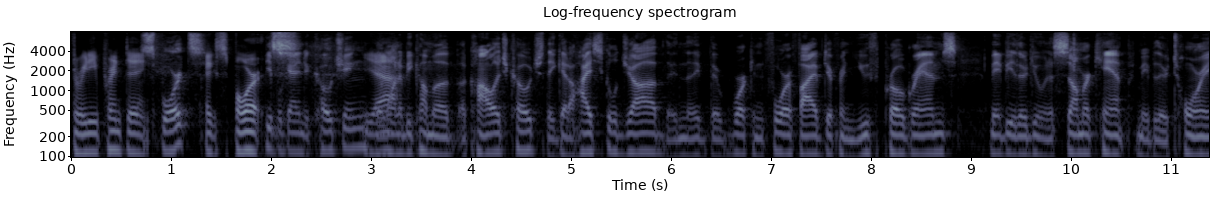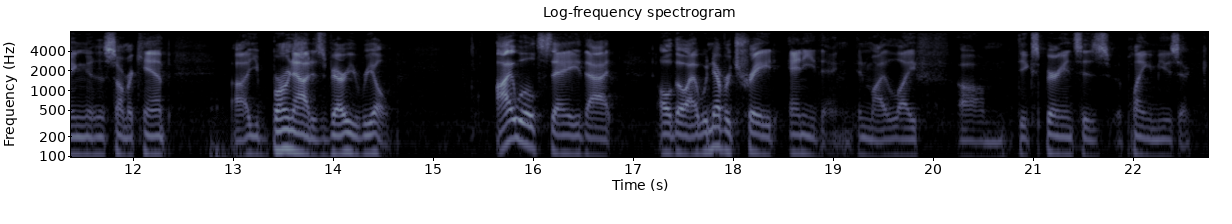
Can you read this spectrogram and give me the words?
3d printing Sports. like sports People get into coaching. They want to become a, a college coach. They get a high school job. And they, they're working four or five different youth programs. Maybe they're doing a summer camp. Maybe they're touring in a summer camp. Uh, you burnout is very real. I will say that although I would never trade anything in my life, um, the experiences of playing music,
